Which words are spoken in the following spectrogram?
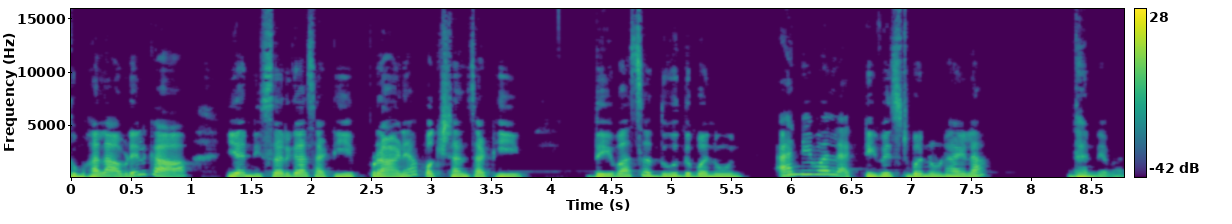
तुम्हाला आवडेल का या निसर्गासाठी प्राण्या पक्ष्यांसाठी देवाचं दूध बनून ॲनिमल ॲक्टिव्हिस्ट बनून राहायला? धन्यवाद.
